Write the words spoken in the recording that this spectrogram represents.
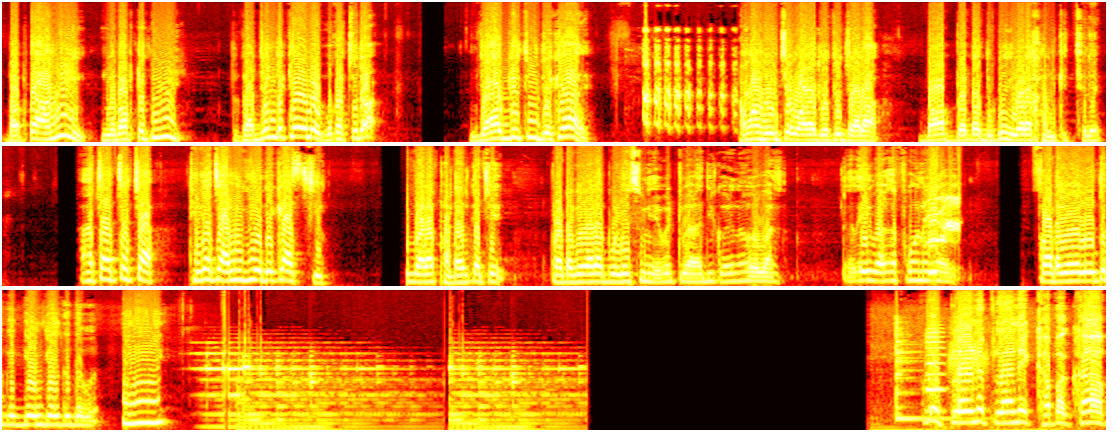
বাপটা আমি না বাপটা তুই? তো গার্জেনটা কে হলো? বোকাচোদা যা গিয়ে তুই দেখে আয়। আমার হয়েছে বড় যত জ্বালা। বাপ বেটা দুটোই বড় খানকির ছেলে। আচ্ছা আচ্ছা আচ্ছা ঠিক আছে আমি গিয়ে দেখে আসছি। বাড়া ফাটার কাছে ফাটাকে বাড়া বলে শুনি এবার একটু রাজি করে নেব বাস। তাহলে এই বাড়া ফোনে ফাটাকে বলে তোকে গেম খেলতে দেবো। প্ল্যানে প্ল্যানে খাবা খাপ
